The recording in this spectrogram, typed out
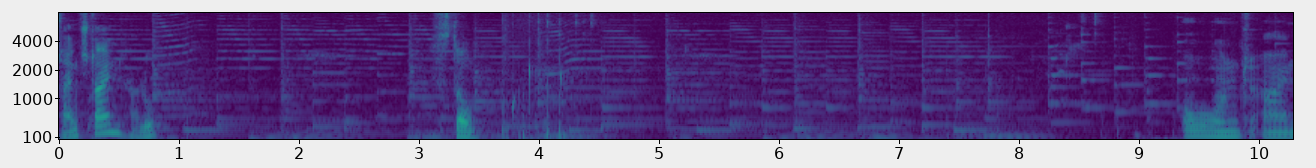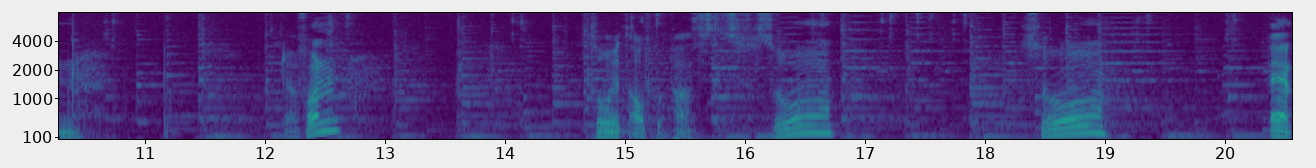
Steinstein? Hallo? Stone. Und ein davon. So, jetzt aufgepasst. So. So. Bam.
